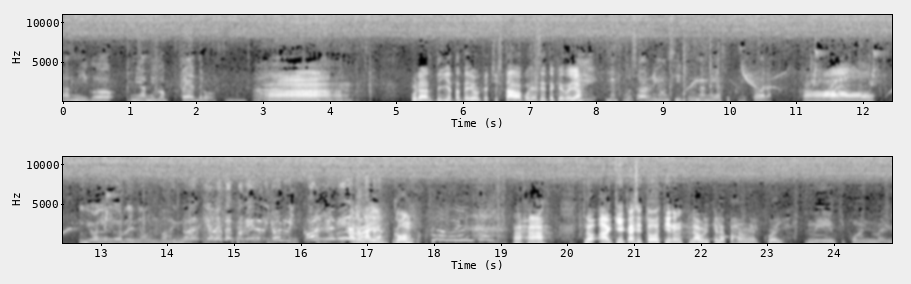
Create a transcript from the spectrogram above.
amigo, mi amigo Pedro. Ah. Pura ardillita te dijo que chistaba, pues y así te quedó ya. Y me puso riñoncito una amiga suscriptora. Ah. y yo le digo riñón, ¿no? Y, no, y a veces por ahí yo un rincón le digo. Rincón. Ajá. No, aquí casi todos tienen Laura y que le pasaron en el cuello. Me picó un animal.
